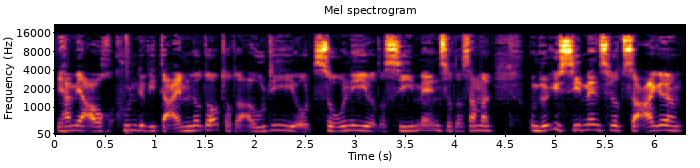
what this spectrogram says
wir haben ja auch Kunde wie Daimler dort oder Audi oder Sony oder Siemens oder sagen wir, und wirklich Siemens wird sagen,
